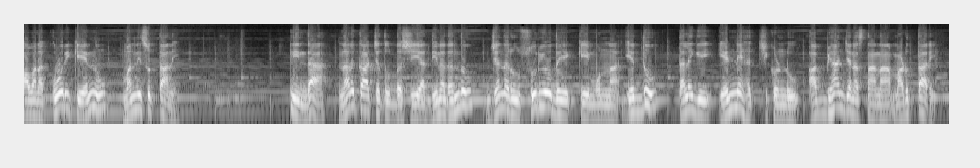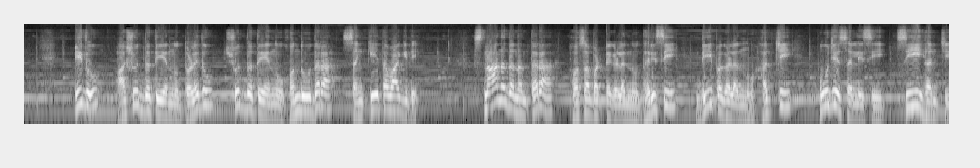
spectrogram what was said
ಅವನ ಕೋರಿಕೆಯನ್ನು ಮನ್ನಿಸುತ್ತಾನೆ. ನರಕ ಚತುರ್ದಶಿಯ ದಿನದಂದು ಜನರು ಸೂರ್ಯೋದಯಕ್ಕೆ ಮುನ್ನ ಎದ್ದು ತಲೆಗೆ ಎಣ್ಣೆ ಹಚ್ಚಿಕೊಂಡು ಅಭ್ಯಾಂಜನ ಸ್ನಾನ ಮಾಡುತ್ತಾರೆ. ಇದು ಅಶುದ್ಧತೆಯನ್ನು ತೊಳೆದು ಶುದ್ಧತೆಯನ್ನು ಹೊಂದುವುದರ ಸಂಕೇತವಾಗಿದೆ. ಸ್ನಾನದ ನಂತರ ಹೊಸ ಬಟ್ಟೆಗಳನ್ನು ಧರಿಸಿ ದೀಪಗಳನ್ನು ಹಚ್ಚಿ ಪೂಜೆ ಸಲ್ಲಿಸಿ ಸಿಹಿ ಹಂಚಿ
